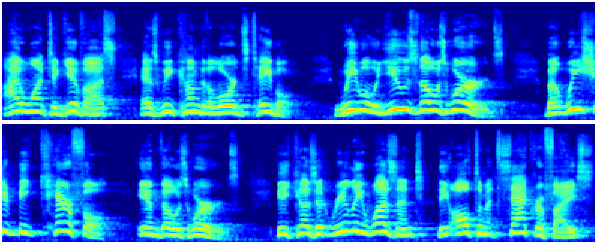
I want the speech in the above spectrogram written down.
I want to give us as we come to the Lord's table. We will use those words, but we should be careful in those words because it really wasn't the ultimate sacrifice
